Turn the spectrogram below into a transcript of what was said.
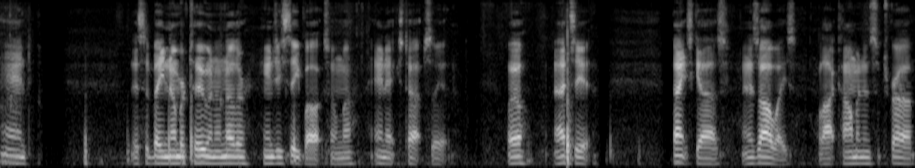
And this would be number two in another NGC box on my ANACS type set. Well, that's it. Thanks guys. And as always, like, comment, and subscribe.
